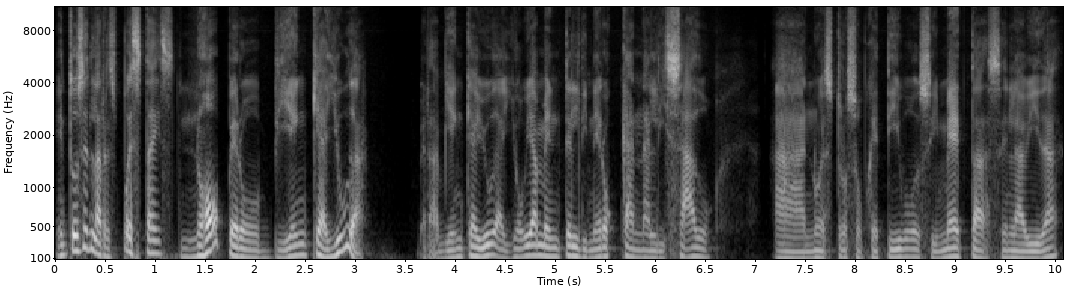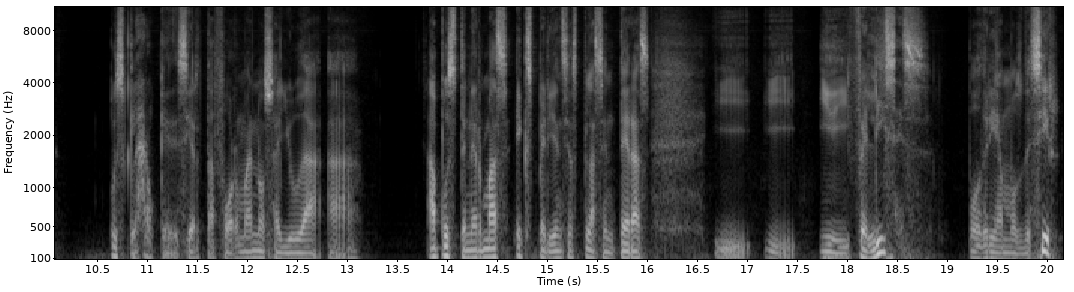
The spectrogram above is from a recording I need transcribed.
Entonces la respuesta es no, pero bien que ayuda, ¿verdad? Bien que ayuda. Y obviamente el dinero canalizado a nuestros objetivos y metas en la vida pues claro que de cierta forma nos ayuda a, pues tener más experiencias placenteras y, felices, podríamos decir.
